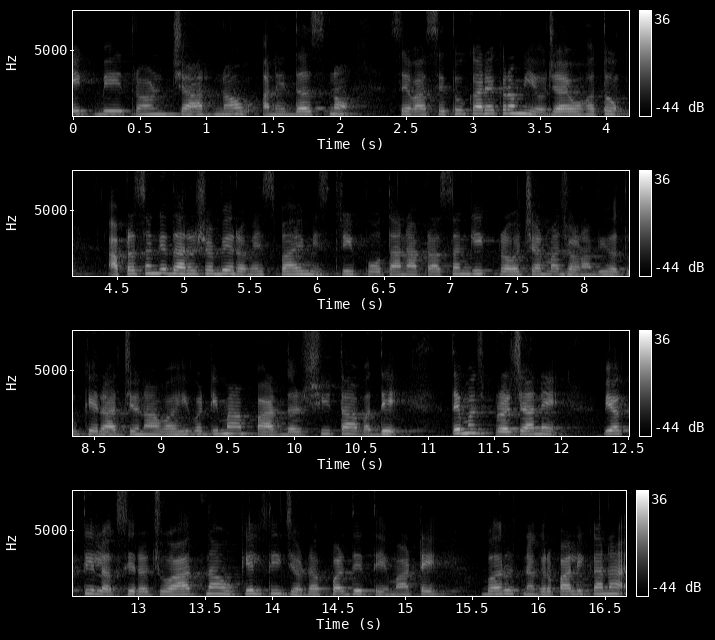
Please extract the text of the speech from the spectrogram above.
એક, બે, ત્રણ, ચાર, નવ અને દસનો સેવા સેતુ કાર્યક્રમ યોજાયો હતો. આ પ્રસંગે ધારાસભ્ય રમેશભાઈ મિસ્ત્રી પોતાના પ્રાસંગિક પ્રવચનમાં જણાવ્યું હતું કે રાજ્યના વહીવટીમાં પારદર્શિતા વધે તેમજ પ્રજાને વ્યક્તિલક્ષી રજૂઆતના ઉકેલથી ઝડપ પડે તે માટે ભરૂચ નગરપાલિકાના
